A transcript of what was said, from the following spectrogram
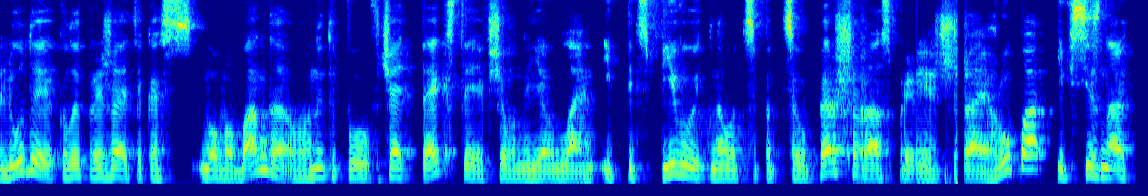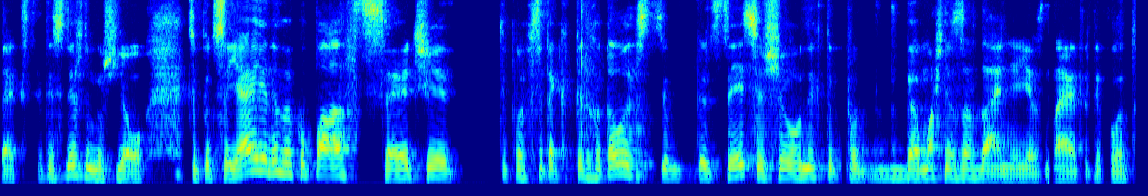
люди, коли приїжджають якась нова банда, вони типу вчать тексти, якщо вони є онлайн, і підспівують на оце це перший раз приїжджає група, і всі знають тексти. Ти сидиш, думаєш, йоу, типу, це я її не викупав, це чи Типу, всі так підготовилися, здається, що у них, типу, домашнє завдання є, знаєте, типу, от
